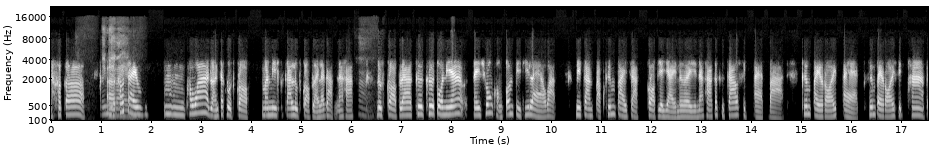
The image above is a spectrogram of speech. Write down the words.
แล้วก็ไม่เอ่มีอแรงเข้าใจอืมๆเพราะว่าหลังจากหลุดกรอบมันมีการหลุดกรอบหลายระดับนะคะค่ะหลุดกรอบแล้วคือคือตัวเนี้ยในช่วงของต้นปีที่แล้วอะ มีการปรับขึ้นไปจากกรอบใหญ่ ๆ เลยนะคะ ก็คือ 98 บาท ขึ้นไป108ขึ้นไป115ไป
